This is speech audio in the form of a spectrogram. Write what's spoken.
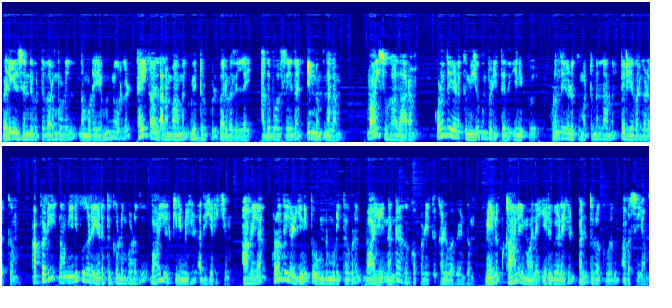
வெளியில் சென்றுவிட்டு வரும்பொழுது நம்முடைய முன்னோர்கள் கை கால் அலம்பாமல் வீட்டிற்குள் வருவதில்லை. அதுபோல் செய்தால் இன்னும் நலம். வாய் சுகாதாரம். குழந்தைகளுக்கு மிகவும் பிடித்தது இனிப்பு. குழந்தைகளுக்கு மட்டுமல்லாமல் பெரியவர்களுக்கும். அப்படி நாம் இனிப்புகளை எடுத்துக்கொள்ளும் பொழுது வாயில் கிருமிகள் அதிகரிக்கும். ஆகையால் குழந்தைகள் இனிப்பு உண்டு முடித்தவுடன் வாயை நன்றாக கொப்பளித்து கழுவ வேண்டும். மேலும் காலை மாலை இரு வேளைகள் பல் துலக்குவதும் அவசியம்.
